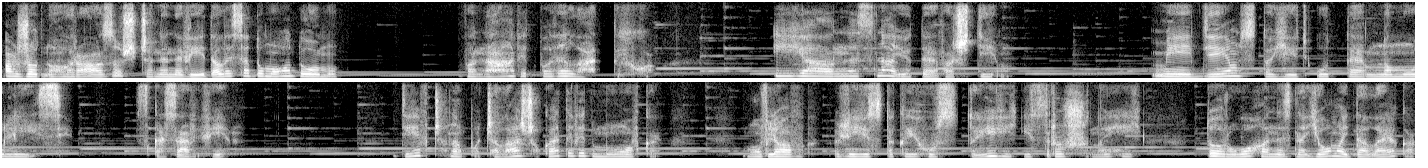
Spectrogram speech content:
а жодного разу ще не навідалася до мого дому. Вона відповіла тихо, і я не знаю, де ваш дім. Мій дім стоїть у темному лісі, сказав він. Дівчина почала шукати відмовки, мовляв, ліс такий густий і страшний, дорога незнайома й далека,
